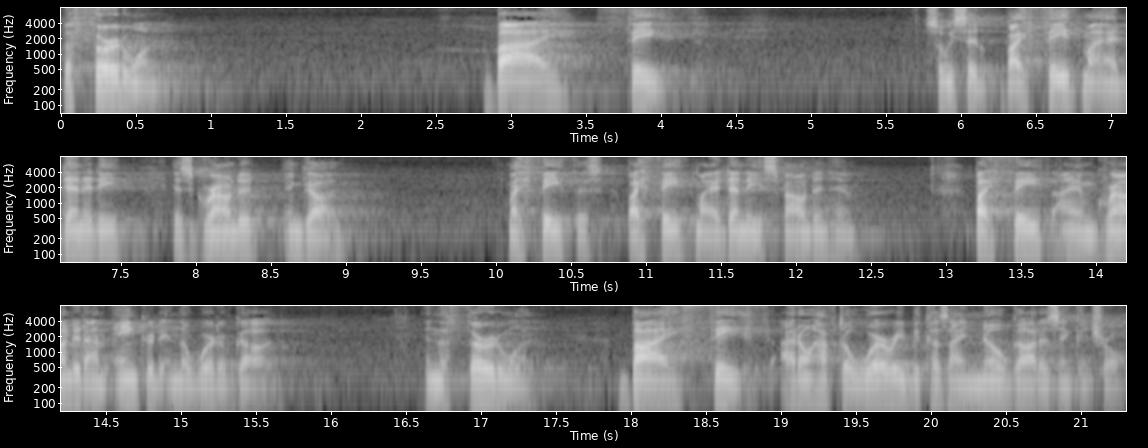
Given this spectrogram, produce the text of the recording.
The third one by faith. So we said, by faith, my identity is grounded in God. My faith is, by faith, my identity is found in Him. By faith, I am grounded, I'm anchored in the Word of God. And the third one, by faith, I don't have to worry because I know God is in control.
